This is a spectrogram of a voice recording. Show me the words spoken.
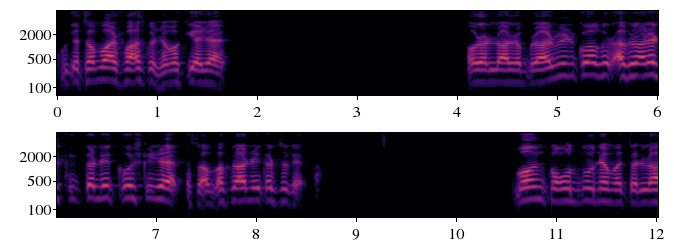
ان کے تمام الفاظ کو جمع کیا جائے اور اللہ رب العالمین کو اگر اخراج کرنے کی کوشش کی جائے تو آپ اخراج نہیں کر سکے بند پاؤ نعمت اللہ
